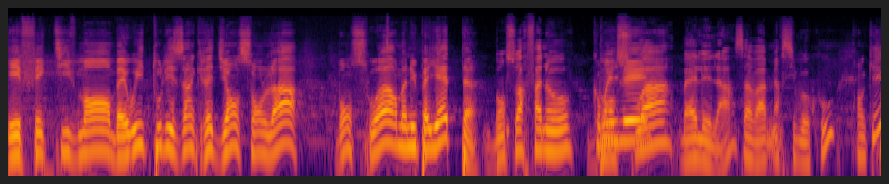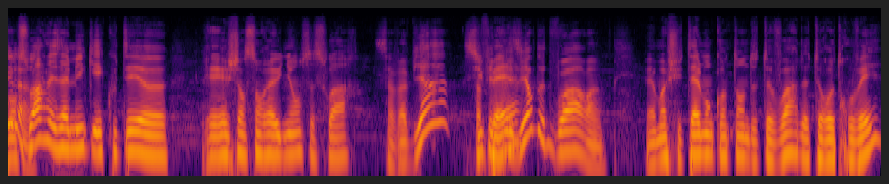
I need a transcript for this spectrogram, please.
Effectivement, ben oui, tous les ingrédients sont là. Bonsoir Manu Payette. Bonsoir Fano. Comment il est Bonsoir. Bah, elle est là, ça va, merci beaucoup. Tranquille Bonsoir les amis qui écoutaient euh, Rire et Chanson Réunion ce soir. Ça va bien Ça fait Super. plaisir de te voir. Moi je suis tellement content de te voir, de te retrouver.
